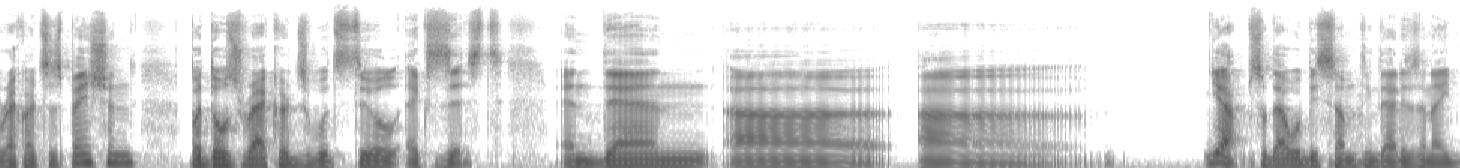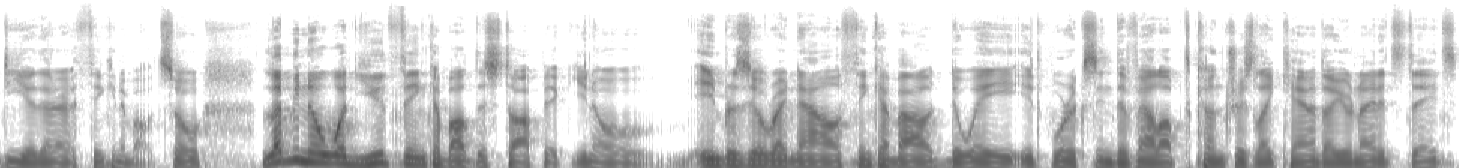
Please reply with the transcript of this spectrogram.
record suspension, but those records would still exist. And then, uh, uh, yeah, so that would be something that is an idea that I'm thinking about. So let me know what you think about this topic. You know, in Brazil right now, think about the way it works in developed countries like Canada, United States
